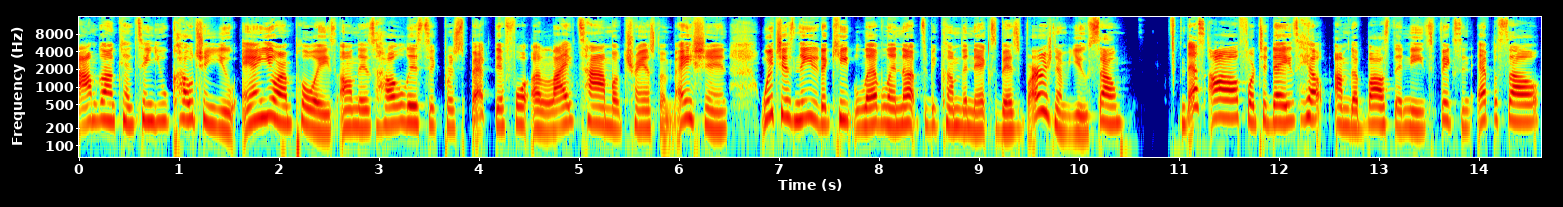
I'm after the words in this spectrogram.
I'm going to continue coaching you and your employees on this holistic perspective for a lifetime of transformation, which is needed to keep leveling up to become the next best version of you. So that's all for today's help. I'm the boss that needs fixing episode.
